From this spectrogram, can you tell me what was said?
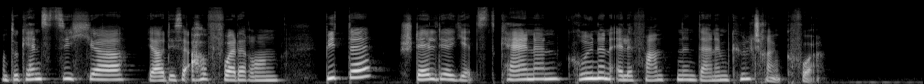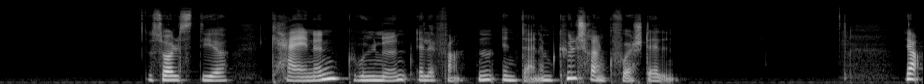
Und du kennst sicher ja diese Aufforderung, bitte stell dir jetzt keinen grünen Elefanten in deinem Kühlschrank vor. Du sollst dir keinen grünen Elefanten in deinem Kühlschrank vorstellen. Ja,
